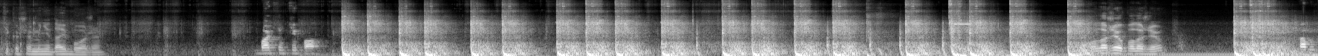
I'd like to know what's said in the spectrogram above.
тільки що мені дай Боже. Бачу, типа. Положив, положив. Там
